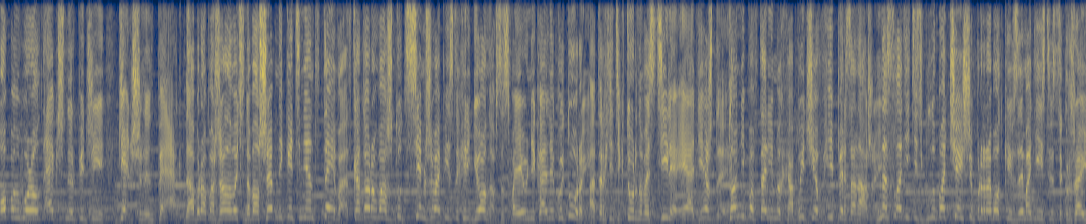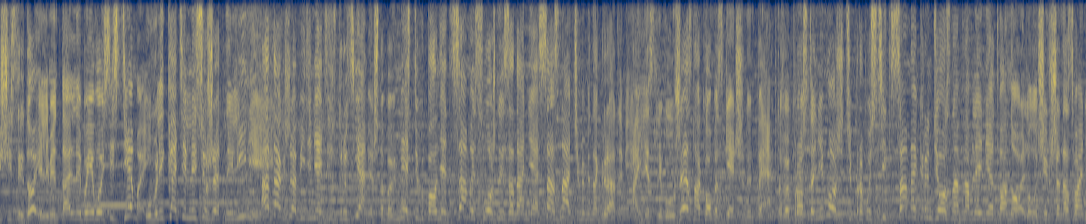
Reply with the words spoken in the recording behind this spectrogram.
Open World Action RPG Genshin Impact. Добро пожаловать на волшебный континент Тейва, в котором вас ждут 7 живописных регионов со своей уникальной культурой. От архитектурного стиля и одежды до неповторимых обычаев и персонажей. Насладитесь глубочайшей проработкой взаимодействия с окружающей средой, элементальной боевой системой, увлекательной сюжетной линией, а также объединяйтесь с друзьями, чтобы вместе выполнять самые сложные задания со значимыми наградами. А если вы уже знакомы с Genshin Impact, то вы просто не можете пропустить самое грандиозное обновление 2.0, получившее название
